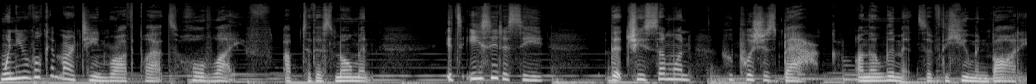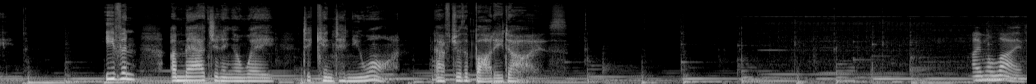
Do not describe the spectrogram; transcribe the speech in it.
When you look at Martine Rothblatt's whole life up to this moment, it's easy to see that she's someone who pushes back on the limits of the human body, even imagining a way to continue on after the body dies. I'm alive.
